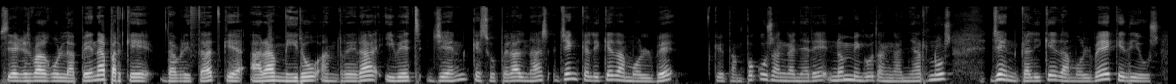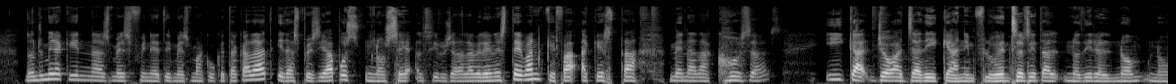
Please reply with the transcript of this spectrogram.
si hagués valgut la pena perquè de veritat que ara miro enrere i veig gent que supera el nas, gent que li queda molt bé, que tampoc us enganyaré, no hem vingut a enganyar-nos, gent que li queda molt bé, que dius, doncs mira quin és més finet i més maco que t'ha quedat, i després ja, pues, no sé, el cirurgià de la Belén Esteban, que fa aquesta mena de coses, i que jo haig de dir que en influencers i tal, no diré el nom, no,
